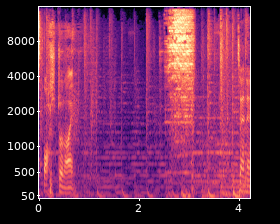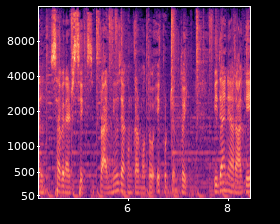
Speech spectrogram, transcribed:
স্পষ্ট নয়। Channel seven eight six prime news এখনকার মতো এ পর্যন্তই। বিদায় নেওয়ার আগে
